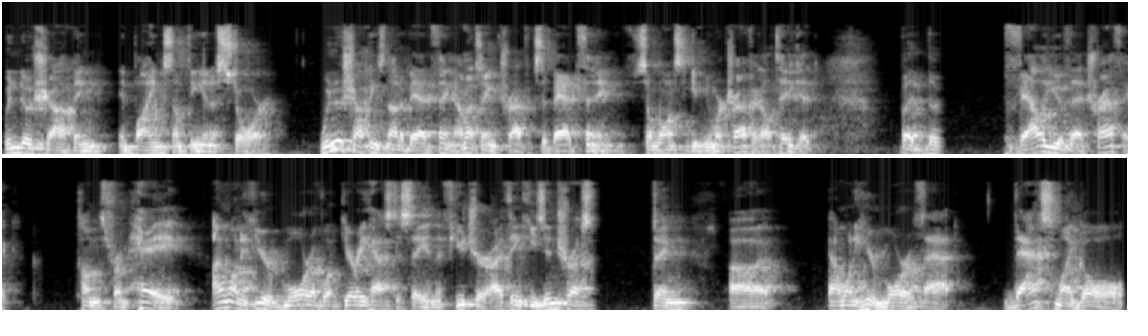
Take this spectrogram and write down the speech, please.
window shopping and buying something in a store. Window shopping is not a bad thing. I'm not saying traffic's a bad thing. If someone wants to give me more traffic, I'll take it. But the value of that traffic comes from, hey, I want to hear more of what Gary has to say in the future. I think he's interesting. Uh, I want to hear more of that. That's my goal.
